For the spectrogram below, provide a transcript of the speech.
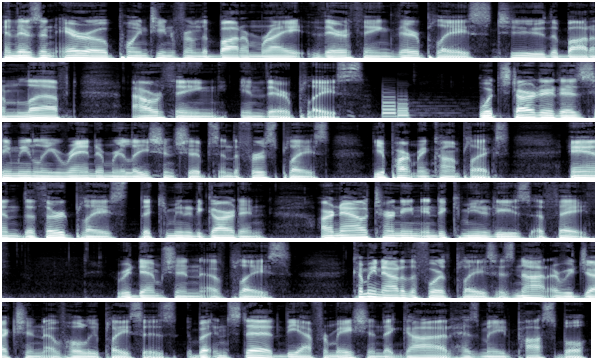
and there's an arrow pointing from the bottom right, their thing, their place, to the bottom left, our thing in their place. What started as seemingly random relationships in the first place, the apartment complex, and the third place, the community garden, are now turning into communities of faith. Redemption of place. Coming out of the fourth place is not a rejection of holy places, but instead the affirmation that God has made possible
